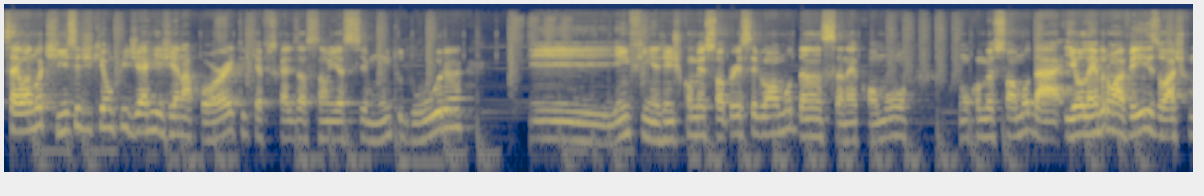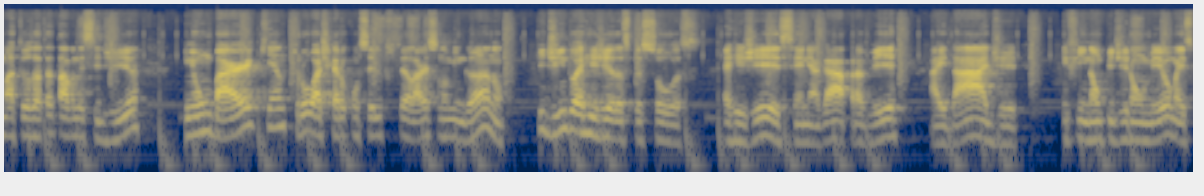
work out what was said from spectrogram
saiu a notícia de que iam pedir RG na porta e que a fiscalização ia ser muito dura. E, enfim, a gente começou a perceber uma mudança, né? Como, como começou a mudar. E eu lembro uma vez, eu acho que o Matheus até estava nesse dia, em um bar que entrou, acho que era o Conselho Tutelar, se não me engano, pedindo o RG das pessoas. RG, CNH, para ver a idade. Enfim, não pediram o meu, mas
